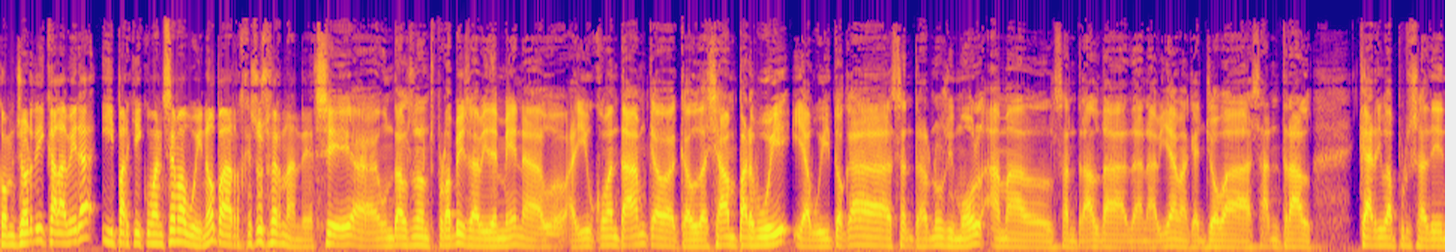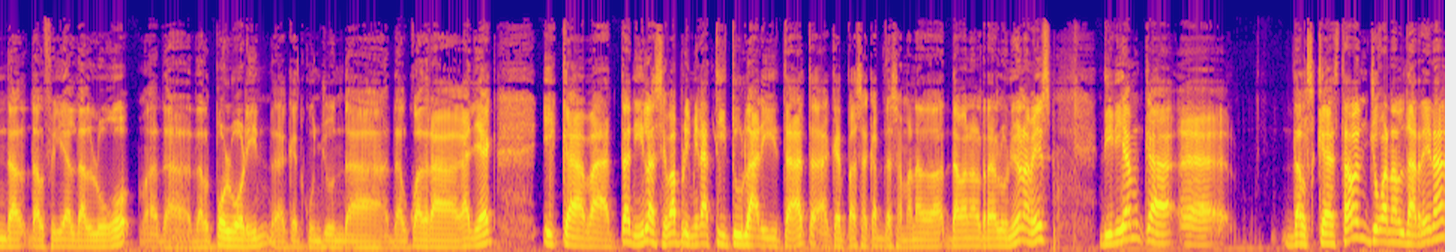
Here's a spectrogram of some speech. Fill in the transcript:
com Jordi Calavera i per qui comencem avui, no? per Jesús Fernández. Sí, uh, un dels noms propis, evidentment, uh, ahir ho comentàvem, que, que ho deixàvem per avui i avui toca centrar-nos i molt amb el central de, de Navia, amb aquest jove central que arriba procedent del, del filial del Lugo, de, del Polvorín, d'aquest conjunt de, del quadre gallec, i que va tenir la seva primera titularitat aquest passat cap de setmana davant el Real Unión. A més, diríem que eh, dels que estaven jugant al darrere,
